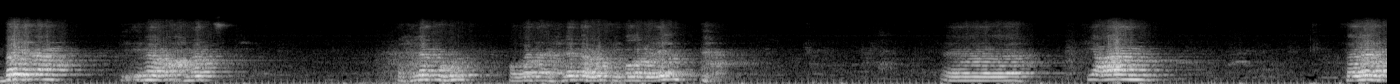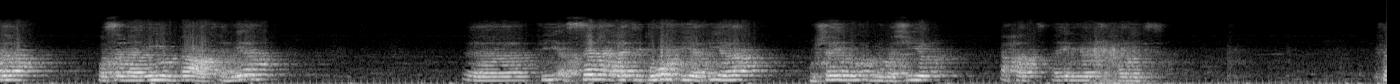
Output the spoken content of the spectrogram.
وبدأ الإمام أحمد رحلته وبدأ رحلته في طلب العلم في عام ثلاثة وثمانين بعد المئة. في السنة التي توفي فيها هشيم بن بشير أحد أئمة الحديث. ف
